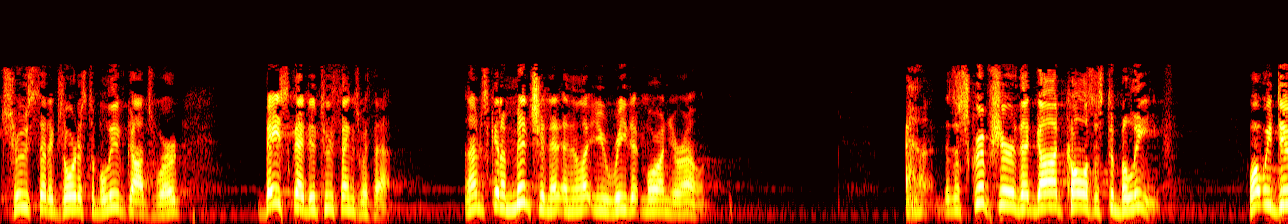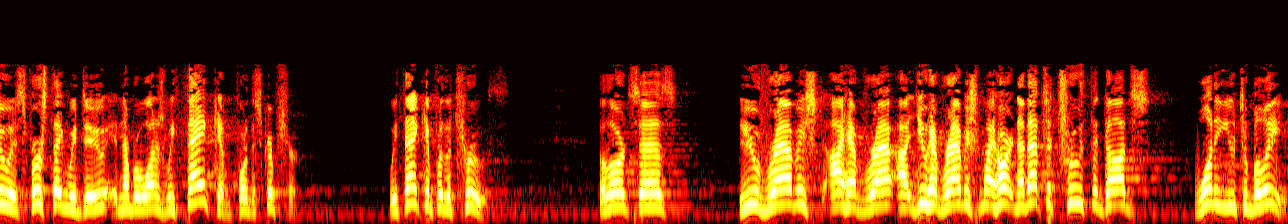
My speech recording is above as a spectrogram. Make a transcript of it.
Truths that exhort us to believe God's Word. Basically, I do two things with that. And I'm just going to mention it and then let you read it more on your own. There's a scripture that God calls us to believe. What we do is, first thing we do, number one, is we thank Him for the scripture. We thank Him for the truth. The Lord says, You've ravished, I have, ra- uh, you have ravished my heart. Now that's a truth that God's wanting you to believe.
